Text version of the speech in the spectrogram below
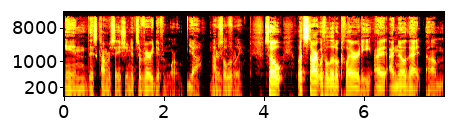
in this conversation, it's a very different world. Yeah, Very absolutely. So let's start with a little clarity. I, I know that um,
